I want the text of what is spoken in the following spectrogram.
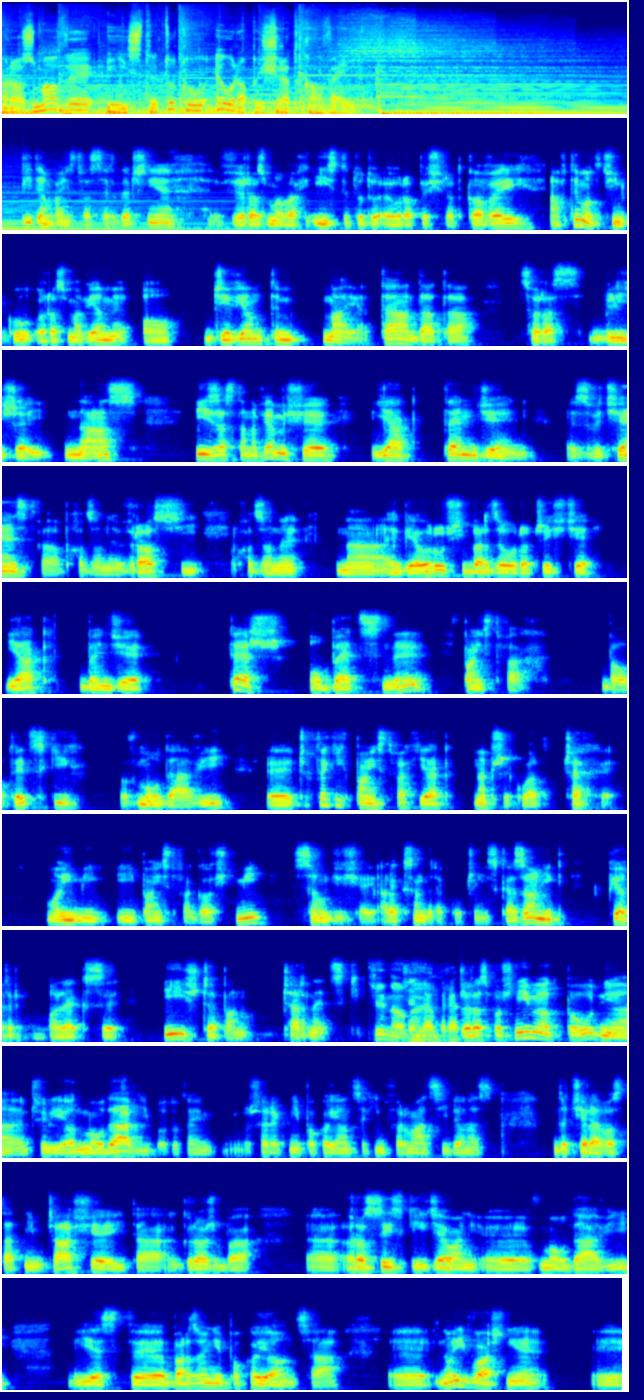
Rozmowy Instytutu Europy Środkowej. Witam Państwa serdecznie w rozmowach Instytutu Europy Środkowej, a w tym odcinku rozmawiamy o 9 maja. Ta data coraz bliżej nas i zastanawiamy się, jak ten dzień zwycięstwa obchodzony w Rosji, obchodzony na Białorusi bardzo uroczyście, jak będzie też obecny w państwach bałtyckich, w Mołdawii, czy w takich państwach jak na przykład Czechy. Moimi i Państwa gośćmi są dzisiaj Aleksandra Kuczyńska-Zonik, Piotr Oleksy i Szczepan Czarnecki. Dzień dobry. Dzień dobry. Rozpocznijmy od południa, czyli od Mołdawii, bo tutaj szereg niepokojących informacji do nas dociera w ostatnim czasie i ta groźba e, rosyjskich działań e, w Mołdawii jest e, bardzo niepokojąca. No i właśnie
